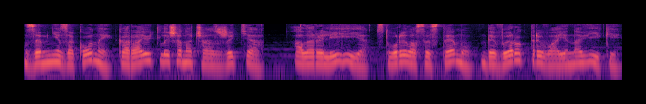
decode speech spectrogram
Земні закони карають лише на час життя, але релігія створила систему, де вирок триває навіки.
